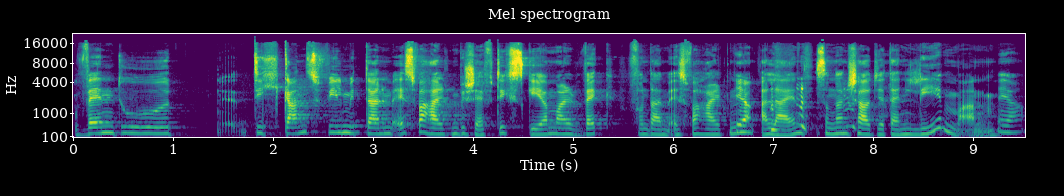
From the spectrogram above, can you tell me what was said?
wenn du dich ganz viel mit deinem Essverhalten beschäftigst, geh mal weg von deinem Essverhalten ja. allein, sondern schau dir dein Leben an. Ja.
